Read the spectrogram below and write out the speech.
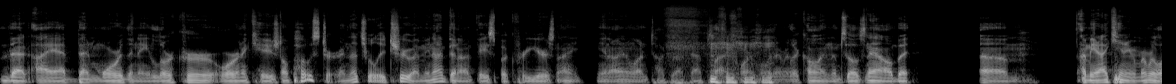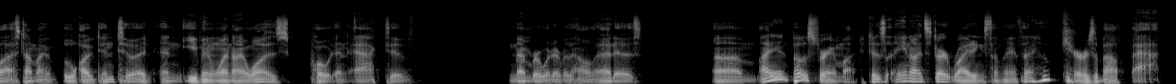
that I have been more than a lurker or an occasional poster, and that's really true. I mean, I've been on Facebook for years, and I, you know, I don't want to talk about that platform or whatever they're calling themselves now, but um, I mean, I can't even remember the last time I logged into it, and even when I was quote an active member, whatever the hell that is. Um, I didn't post very much because you know I'd start writing something. I thought, who cares about that?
